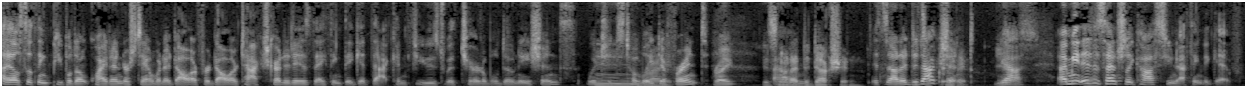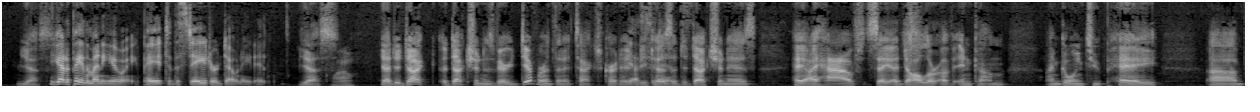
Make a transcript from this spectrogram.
I also think people don't quite understand what a dollar for dollar tax credit is. They think they get that confused with charitable donations, which it's totally Right. different. Right. It's not a deduction. It's not a deduction. credit. Yeah. Yes. I mean, it essentially costs you nothing to give. Yes. You got to pay the money anyway. Pay it to the state or donate it. Yes. Wow. Yeah, deduct, deduction is very different than a tax credit Yes, because a deduction is, hey, I have, say, a dollar of income. I'm going to pay um,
